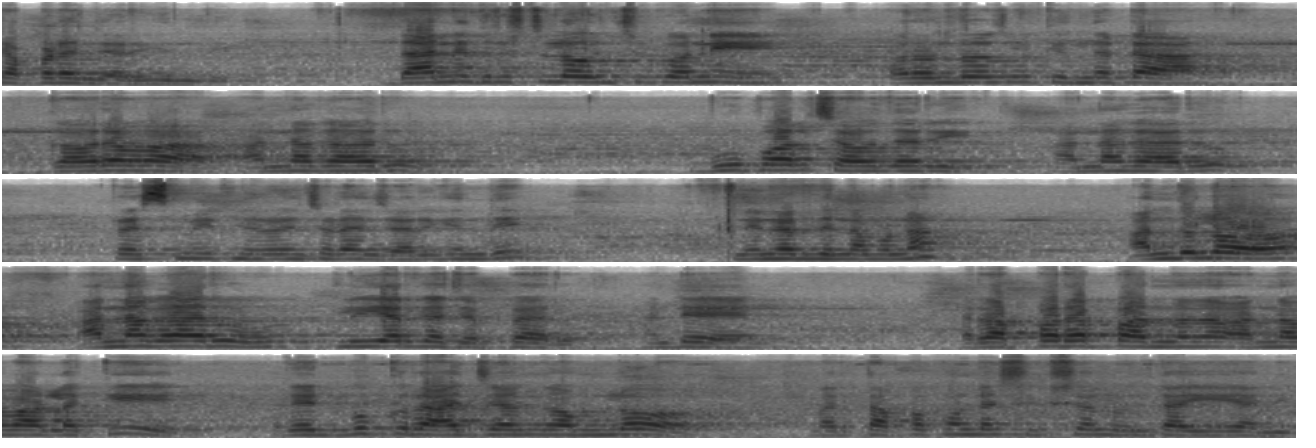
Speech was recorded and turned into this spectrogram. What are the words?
చెప్పడం జరిగింది. దాన్ని దృష్టిలో ఉంచుకొని రెండు రోజుల కిందట గౌరవ అన్నగారు భూపాల్ చౌదరి అన్నగారు ప్రెస్ మీట్ నిర్వహించడం జరిగింది. నిన్నటి దినమున అందులో అన్నగారు క్లియర్గా చెప్పారు. అంటే రప్పరప్ప అన్న అన్న వాళ్ళకి రెడ్ బుక్ రాజ్యాంగంలో మరి తప్పకుండా శిక్షలు ఉంటాయి అని.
